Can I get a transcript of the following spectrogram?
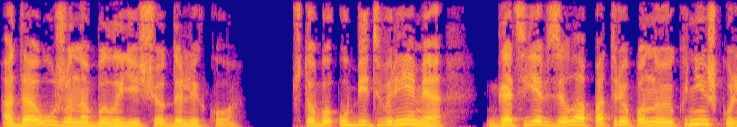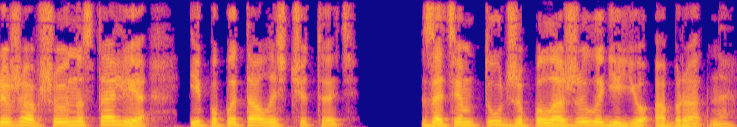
а до ужина было еще далеко. Чтобы убить время, Готье взяла потрепанную книжку, лежавшую на столе, и попыталась читать. Затем тут же положила ее обратно.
